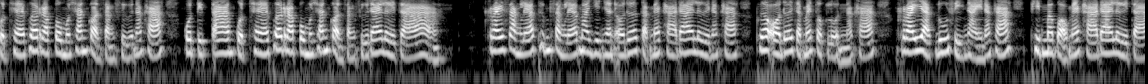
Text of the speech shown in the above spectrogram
กดแชร์เพื่อรับโปรโมชั่นก่อนสั่งซื้อนะคะ กดติดตามกดแชร์เพื่อรับโปรโมชั่นก่อนสั่งซื้อได้เลยจ้า ใครสั่งแล้วพิมพ์สั่งแล้วมายืนยันออเดอร์กับแม่ค้าได้เลยนะคะ เพื่อออเดอร์จะไม่ตกหล่นนะคะ ใครอยากดูสีไหนนะคะ พิมพ์มาบอกแม่ค้าได้เลยจ้า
